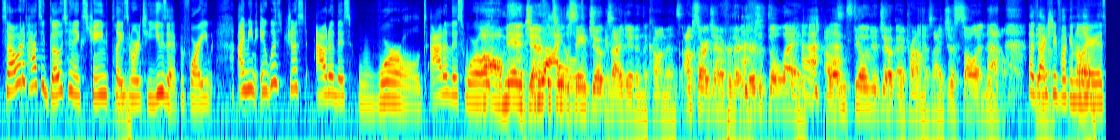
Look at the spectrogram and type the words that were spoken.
So I would have had to go to an exchange place Hmm. in order to use it before I even. I mean, it was just out of this world. Out of this world. Oh man, Jennifer told the same joke as I did in the comments. I'm sorry, Jennifer. There, there's a delay. I wasn't stealing your joke. I promise. I just saw it now. That's Damn. actually fucking Um, hilarious.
